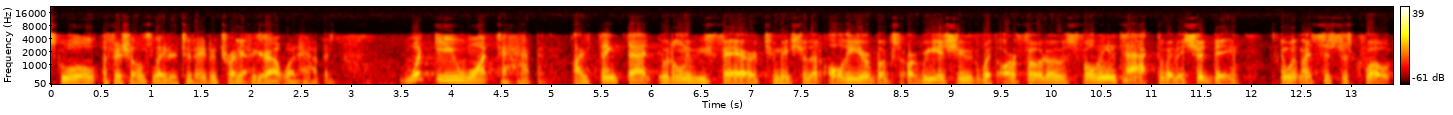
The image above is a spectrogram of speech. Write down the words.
school officials later today to try yes. to figure out what happened. What do you want to happen? I think that it would only be fair to make sure that all the yearbooks are reissued with our photos fully intact the way they should be and with my sister's quote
